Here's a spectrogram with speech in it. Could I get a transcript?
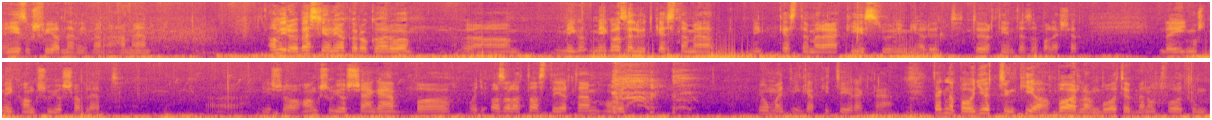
A Jézus fiad nevében, Ámen. Amiről beszélni akarok, arról uh, még, még azelőtt kezdtem el, még kezdtem el készülni, mielőtt történt ez a baleset de így most még hangsúlyosabb lett. És a hangsúlyosságában, vagy az alatt azt értem, hogy jó, majd inkább kitérek rá. Tegnap, ahogy jöttünk ki a barlangból, többen ott voltunk,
